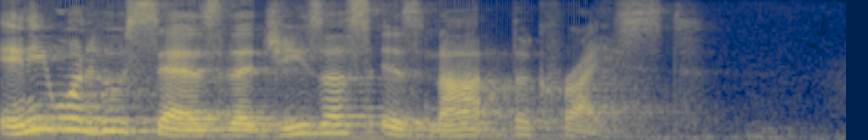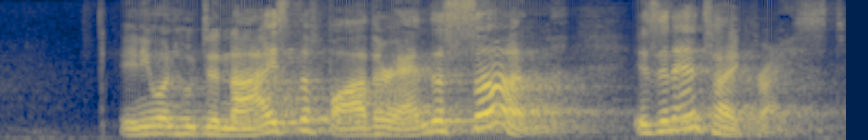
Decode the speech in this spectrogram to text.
Anyone who says that Jesus is not the Christ. Anyone who denies the Father and the Son is an antichrist.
